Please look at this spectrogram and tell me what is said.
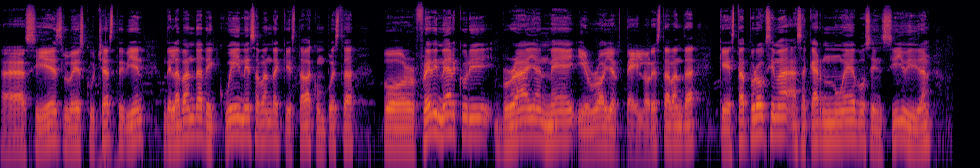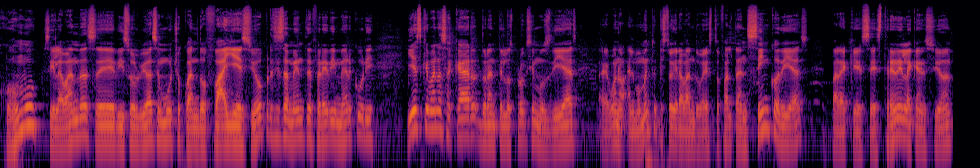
Así es, lo escuchaste bien, de la banda de Queen, esa banda que estaba compuesta por Freddie Mercury, Brian May y Roger Taylor. Esta banda que está próxima a sacar nuevo sencillo y dirán, ¿cómo? Si la banda se disolvió hace mucho cuando falleció precisamente Freddie Mercury. Y es que van a sacar durante los próximos días, eh, bueno, al momento que estoy grabando esto, faltan 5 días para que se estrene la canción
